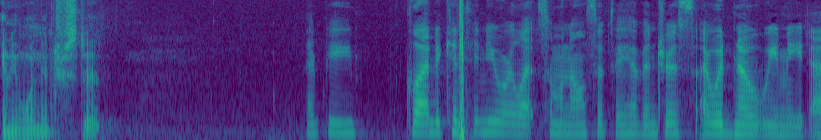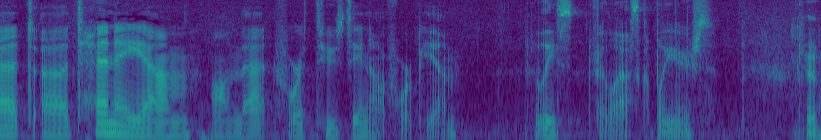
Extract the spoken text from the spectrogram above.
Anyone interested? I'd be glad to continue or let someone else if they have interest. I would note we meet at uh, 10 a.m. on that fourth Tuesday, not 4 p.m., at least for the last couple of years. Okay.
